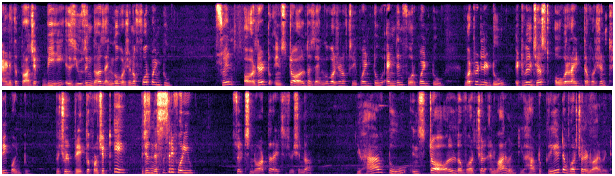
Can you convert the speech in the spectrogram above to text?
and if the project B is using the Django version of 4.2 so in order to install the Django version of 3.2 and then 4.2 what will it do? It will just override the version 3.2 which will break the project A which is necessary for you. So it's not the right situation now you have to install the virtual environment. You have to create a virtual environment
